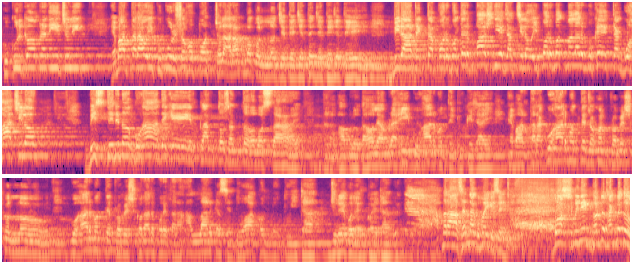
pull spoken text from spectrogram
কুকুরকেও আমরা নিয়ে চলি। এবার তারা ওই কুকুর সহ পথ চলা আরম্ভ করল, যেতে যেতে যেতে যেতে। বিরাট একটা পর্বতের পাশ দিয়ে যাচ্ছিল। ওই পর্বতমালার মুখে একটা গুহা ছিল। বিস্তীর্ণ গুহা দেখে ক্লান্ত শান্ত অবস্থায় তারা ভাবলো, তাহলে আমরা এই গুহার মধ্যে ঢুকে যাই। এবার তারা গুহার মধ্যে যখন প্রবেশ করল, গুহার মধ্যে প্রবেশ করার পরে তারা আল্লাহর কাছে দোয়া করল দুইটা জুড়ে বলেন কয়টা? আপনারা আছেন না? ঘুমাই গেছেন? দশ মিনিট ধৈর্য থাকবে তো?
